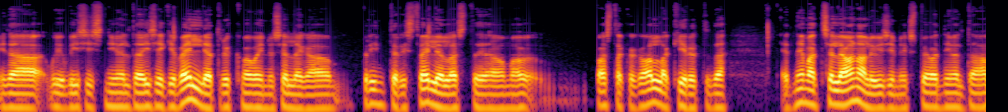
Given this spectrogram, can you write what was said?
mida või, või siis nii-öelda isegi väljatrükk, ma võin ju sellega printerist välja lasta ja oma pastakaga alla kirjutada et nemad selle analüüsimiseks peavad nii-öelda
